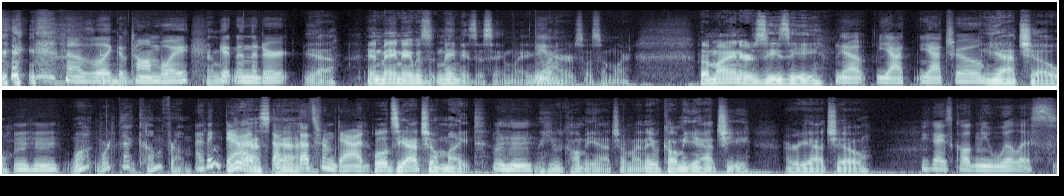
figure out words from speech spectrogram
you. I was like a tomboy And- getting in the dirt. Yeah. And Maymay was Maymay's the same way. You Yeah. and her are so similar. But mine are ZZ, Yep. Ya- Yacho. Yacho. Mm-hmm. What? Where did that come from? I think dad. That, Dad. That's from dad. Well, it's Yacho Mite. Mm-hmm. He would call me Yacho Mite. They would call me Yachi or Yacho. You guys called me Willis.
